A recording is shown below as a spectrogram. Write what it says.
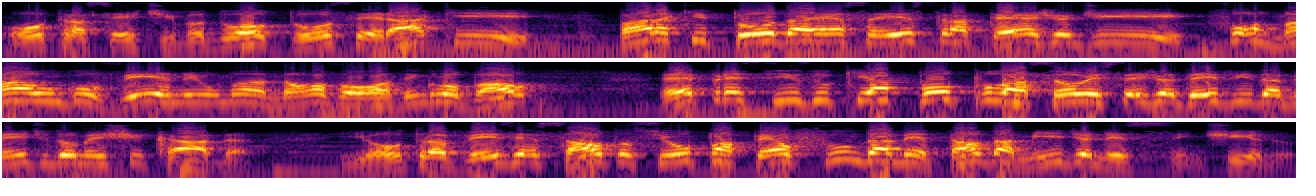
Outra assertiva do autor será que, para que toda essa estratégia de formar um governo e uma nova ordem global é preciso que a população esteja devidamente domesticada. E outra vez ressalta-se o papel fundamental da mídia nesse sentido:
